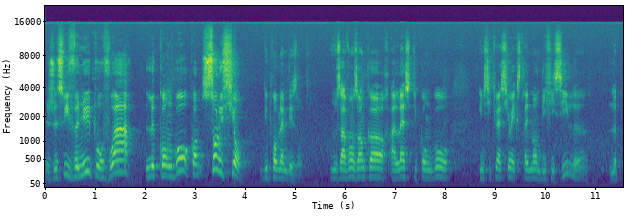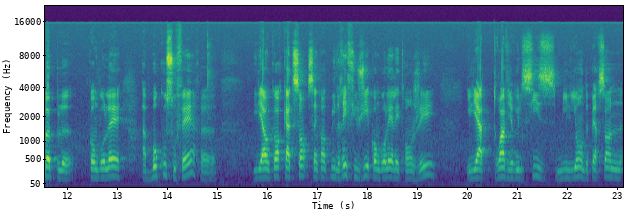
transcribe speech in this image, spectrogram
Je suis venu pour voir le Congo comme solution du problème des autres. Nous avons encore à l'est du Congo une situation extrêmement difficile. Le peuple congolais a beaucoup souffert. Euh, il y a encore 450 000 réfugiés congolais à l'étranger. Il y a 3,6 millions de personnes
